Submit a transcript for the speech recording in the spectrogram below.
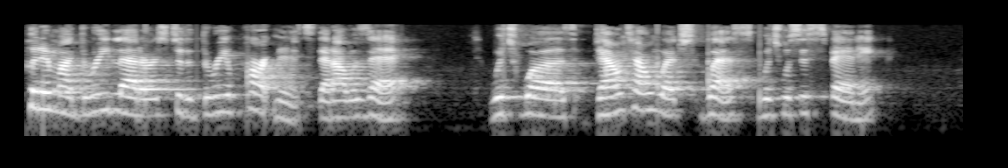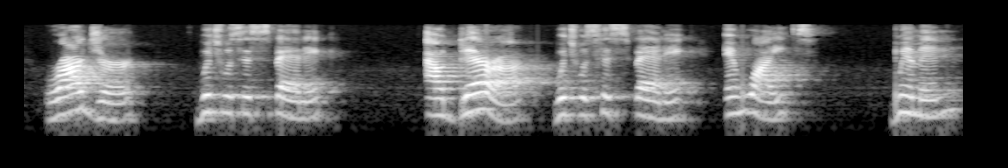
put in my three letters to the three apartments that I was at which was Downtown West, West, which was Hispanic, Roger, which was Hispanic, Aldera, which was Hispanic and white, women.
